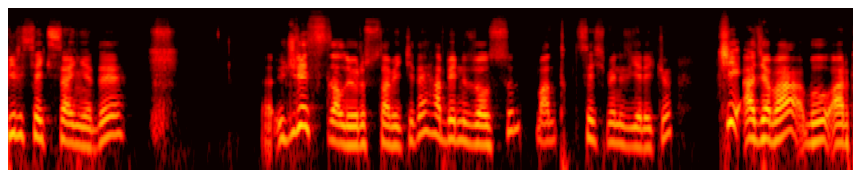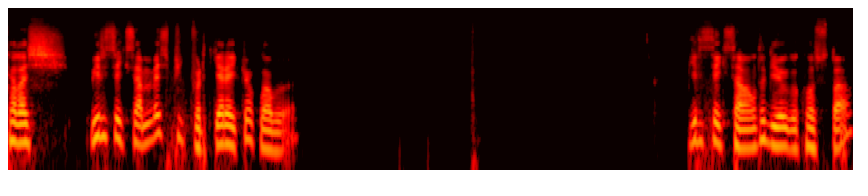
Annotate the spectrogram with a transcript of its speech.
1.87. Ee, Ücretsiz alıyoruz tabii ki de. Haberiniz olsun. Mantıklı seçmeniz gerekiyor. Ki acaba bu arkadaş 1.85 Pickford gerek yok la bu. 1.86 Diogo Costa.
